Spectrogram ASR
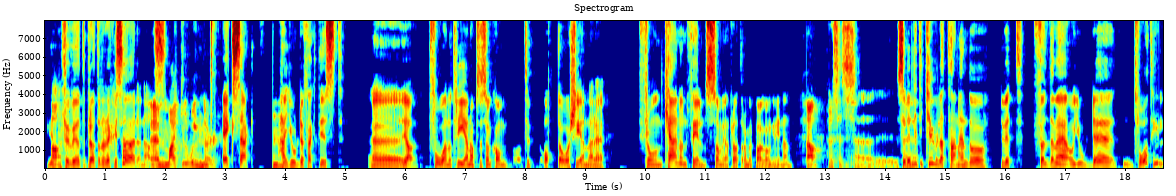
Ja. För vi har inte pratat om regissören alls. Eh, Michael Winner. Exakt. Mm. Han gjorde faktiskt eh, ja, tvåan och trean också som kom typ åtta år senare från Canon Films som jag pratade om ett par gånger innan. Ja, precis. Eh, så det är lite kul att han ändå, du vet, följde med och gjorde två till.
